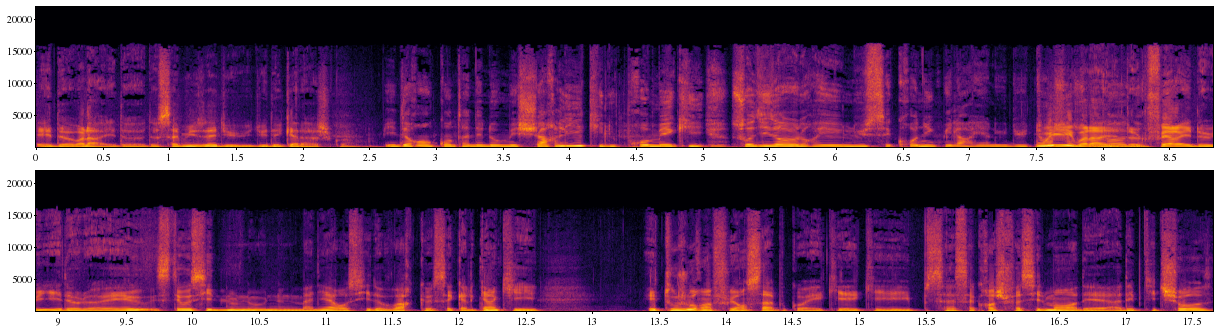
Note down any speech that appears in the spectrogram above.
et de voilà et de, s'amuser du, décalage. Quoi. Il rencontre un dénommé Charlie qui lui promet, qui soi-disant il aurait lu ses chroniques, mais il n'a rien lu du tout. Oui, voilà, de le faire et de, c'était aussi une, manière aussi de voir que c'est quelqu'un qui est toujours influençable, quoi, et qui, qui s'accroche facilement à des, à des petites choses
